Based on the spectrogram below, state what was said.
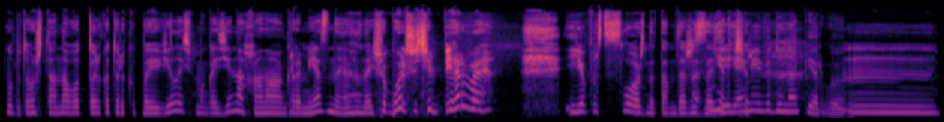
ну, потому что она вот только-только появилась в магазинах, она громезная, она еще больше, чем первая. Ее просто сложно там даже а, за Нет, я имею в виду на первую.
